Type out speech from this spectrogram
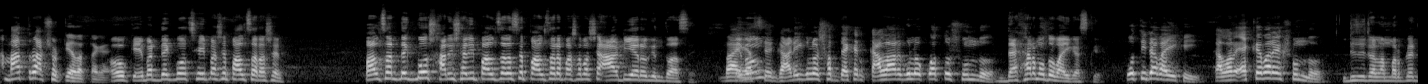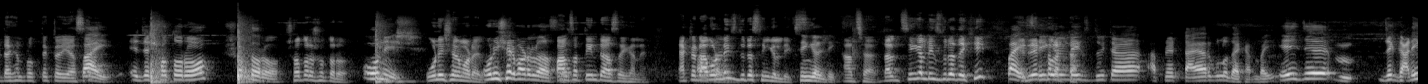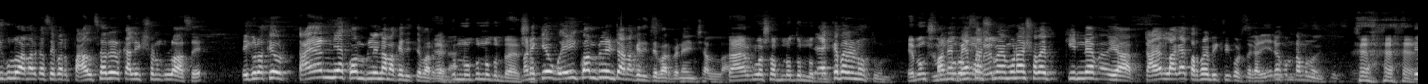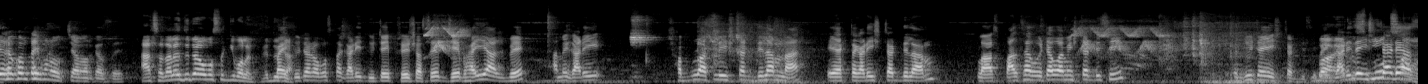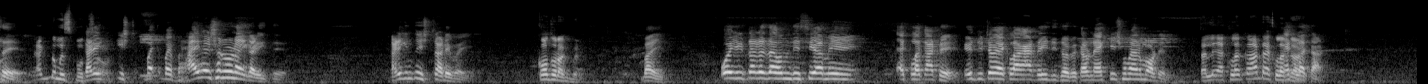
মাত্র আটষট্টি হাজার টাকা ওকে এবার দেখব হচ্ছে এই পাশে পালসার আসেন। পালসার দেখব সারি সারি পালসার আছে পালসারের পাশাপাশি আরটিআরও কিন্তু আছে। ভাই আজকে গাড়িগুলো সব দেখেন কালারগুলো কত সুন্দর। দেখার মতো বাইক আজকে। প্রতিটা বাইকই কালার একেবারে সুন্দর। ডিজিটাল নাম্বার প্লেট দেখেন প্রত্যেকটাই আছে। ভাই এই যে সতেরো সতেরো। সতেরো সতেরো। উনিশ। উনিশের মডেল উনিশের মডেল আছে। পালসার তিনটা আছে এখানে। একটা ডাবল ডিস্ক দুটো সিঙ্গেল ডিস্ক সিঙ্গেল ডিস্ক আচ্ছা তাহলে সিঙ্গেল ডিস্ক দুটো দেখি। ভাই সিঙ্গেল ডিস্ক দুইটা আপনার টায়ারগুলো দেখেন। ভাই এই যে যে গাড়িগুলো আমার কাছে এবার পালসারের কালেকশনগুলো আছে এগুলো কেউ টায়ার নিয়ে কমপ্লেন আমাকে দিতে পারবে একদম নতুন নতুন টায়ার মানে কেউ এই কমপ্লেনটা আমাকে দিতে পারবে না ইনশাল্লাহ টায়ারগুলো সব নতুন নতুন। একেবারে নতুন। এবং মানে বেচার সময় মনে হয় সবাই কিনে টায়ার লাগায় তারপরে বিক্রি করছে গাড়ি। এরকমটা মনে হচ্ছে। এরকমটাই মনে হচ্ছে আমার কাছে। আচ্ছা তাহলে দুটার অবস্থা কি বলেন? ভাই অবস্থা গাড়ি দুইটাই ফ্রেশ আছে। যে ভাই আসবে আমি গাড়ি সবগুলো আসলে স্টার্ট দিলাম না। এই একটা গাড়ি স্টার্ট দিলাম প্লাস পালসার ওইটাও আমি স্টার্ট দিছি। দুইটাই স্টার্ট দিছি। গাড়িতে স্টার্টে আছে। একদম স্মুথ গাড়ি ভাই- ভাই ভাইব্রেশনও নাই গাড়িতে। গাড়ি কিন্তু স্টার্টে ভাই। কত রাখবেন? ভাই ওই রিটারে যখন দিছি আমি এক লাখ আটে এই দুইটাও এক লাখ আটেই দিতে হবে কারণ একই সময়ের মডেল তাহলে এক লাখ আট এক লাখ এক লাখ আট।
